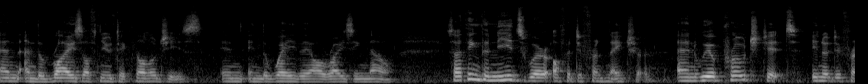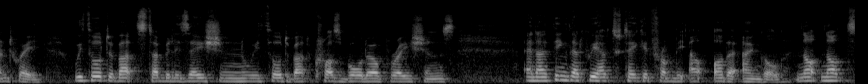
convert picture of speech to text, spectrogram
and, and the rise of new technologies in, in the way they are rising now. So I think the needs were of a different nature, and we approached it in a different way. We thought about stabilization, we thought about cross border operations, and I think that we have to take it from the other angle, not not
